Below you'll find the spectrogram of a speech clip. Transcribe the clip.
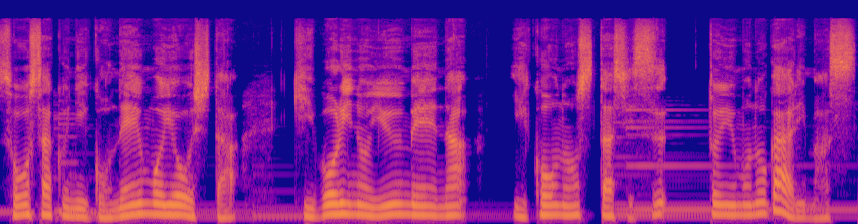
創作に5年を要した木彫りの有名なイコノスタシスというものがあります。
